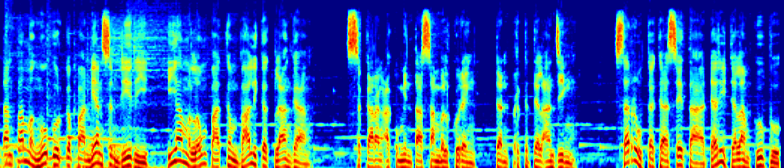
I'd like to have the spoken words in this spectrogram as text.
Tanpa mengukur kepandaian sendiri, ia melompat kembali ke gelanggang. Sekarang aku minta sambal goreng dan bergedel anjing. Seru Gagak Seta dari dalam gubuk.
